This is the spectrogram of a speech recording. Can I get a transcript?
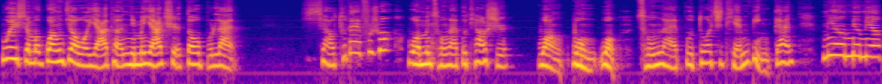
为什么光叫我牙疼，你们牙齿都不烂？”小兔大夫说：“我们从来不挑食，汪汪汪，从来不多吃甜饼干，喵喵喵，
